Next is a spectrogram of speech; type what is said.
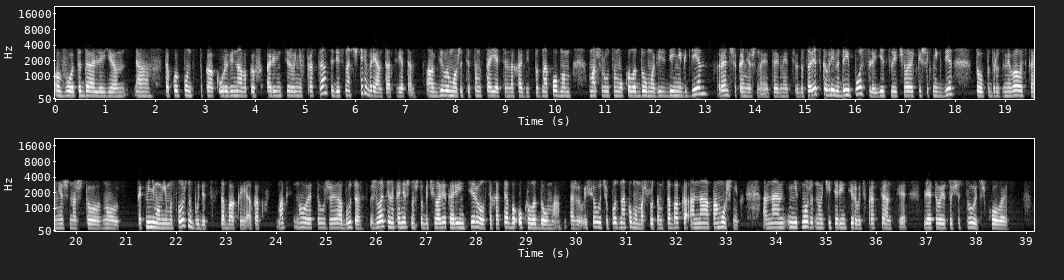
Вот, далее а, такой пункт, как уровень навыков ориентирования в пространстве. Здесь у нас четыре варианта ответа, а, где вы можете самостоятельно ходить по знакомым маршрутам около дома, везде, нигде. Раньше, конечно, это имеется в виду советское время, да и после, если человек пишет нигде, то подразумевалось, конечно, что, ну, как минимум ему сложно будет с собакой, а как максимум, ну, это уже обуза. Желательно, конечно, чтобы человек ориентировался хотя бы около дома. Даже еще лучше по знакомым маршрутам. Собака, она помощник. Она не сможет научить ориентировать в пространстве. Для этого и существуют школы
